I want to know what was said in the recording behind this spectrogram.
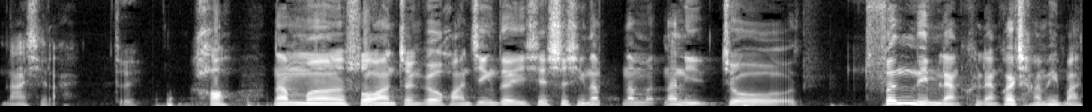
拿起来。对，好，那么说完整个环境的一些事情，那那么那你就。分你们两块两块产品吧，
